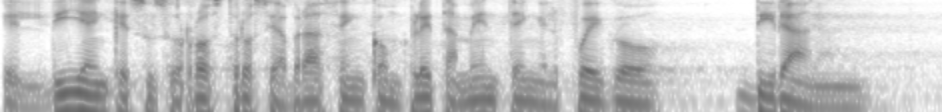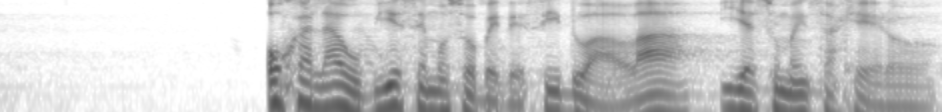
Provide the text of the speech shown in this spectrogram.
el día en que sus rostros se abracen completamente en el fuego dirán ojalá hubiésemos obedecido a Alá y a su mensajero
